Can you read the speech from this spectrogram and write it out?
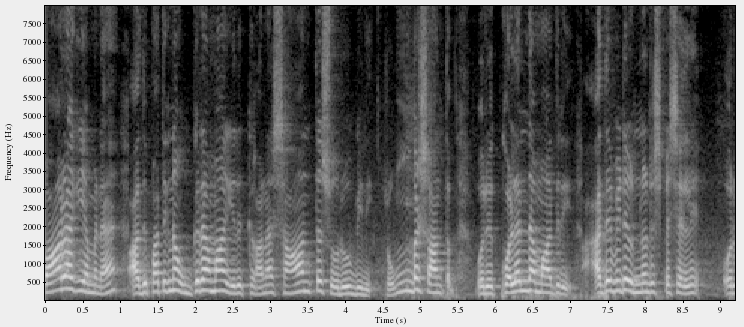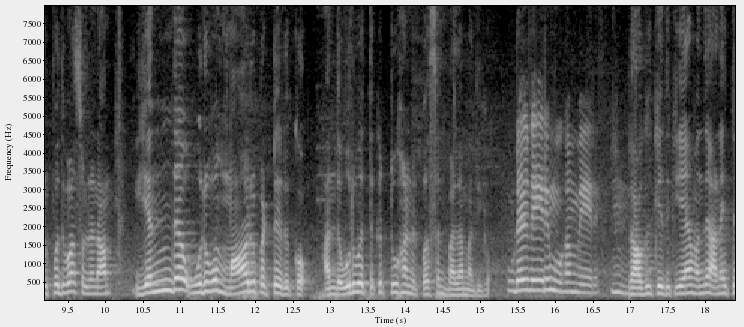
வாராகி அம்மனை அது பார்த்திங்கன்னா உக்கிரமாக இருக்குது ஆனால் சாந்த ஸ்வரூபிணி ரொம்ப சாந்தம். ஒரு குழந்தை மாதிரி. அதை விட இன்னொரு ஸ்பெஷல் ஒரு பொதுவாக சொல்லணும்னா எந்த உருவம் மாறுபட்டு இருக்கோ அந்த உருவத்துக்கு டூ ஹண்ட்ரட் பர்சன்ட் பலம் அதிகம். உடல் வேறு முகம் வேறு. ராகு கேதுக்கு ஏன் வந்து அனைத்து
